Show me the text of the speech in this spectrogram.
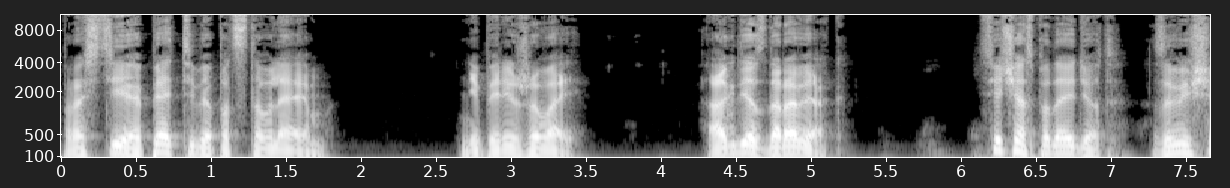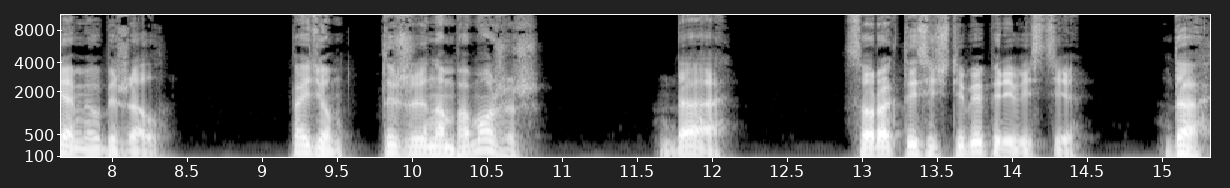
«Прости, опять тебя подставляем». «Не переживай». «А где здоровяк?» Сейчас подойдет. За вещами убежал. Пойдем, ты же нам поможешь? Да. Сорок тысяч тебе перевести? Да.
